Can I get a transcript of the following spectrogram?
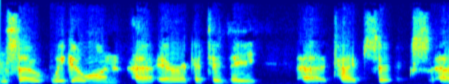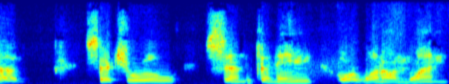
And so we go on, uh, Erika, to the uh, type six uh, sexual syntony or one on one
